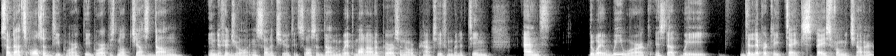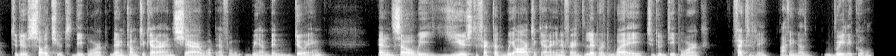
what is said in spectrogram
so that's also deep work. Deep work is not just done individual in solitude, it's also done with one other person or perhaps even with a team. And the way we work is that we deliberately take space from each other to do solitude deep work, then come together and share whatever we have been doing. And so we use the fact that we are together in a very deliberate way to do deep work effectively. I think that's really cool.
